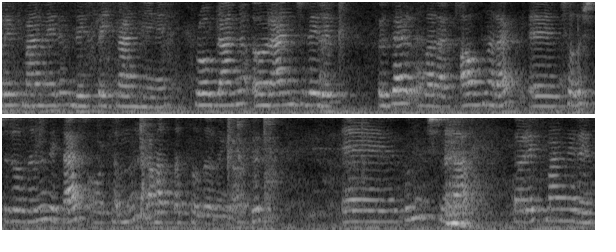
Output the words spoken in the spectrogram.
öğretmenlerin desteklendiğini, problemli öğrencileri özel olarak alınarak e, çalıştırıldığını ve ders ortamının rahatlatıldığını gördük. Ee, bunun dışında öğretmenlerin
